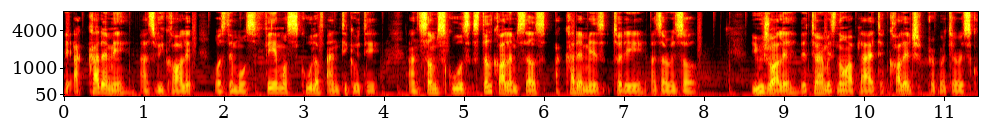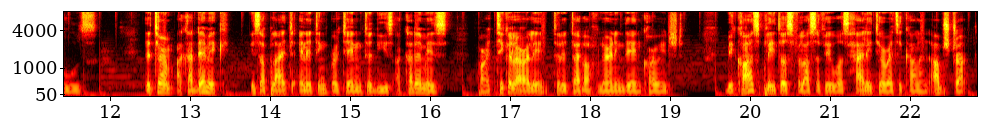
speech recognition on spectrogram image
The Academy, as we call it, was the most famous school of antiquity, and some schools still call themselves academies today as a result. Usually, the term is now applied to college preparatory schools. The term academic is applied to anything pertaining to these academies, particularly to the type of learning they encouraged. Because Plato's philosophy was highly theoretical and abstract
